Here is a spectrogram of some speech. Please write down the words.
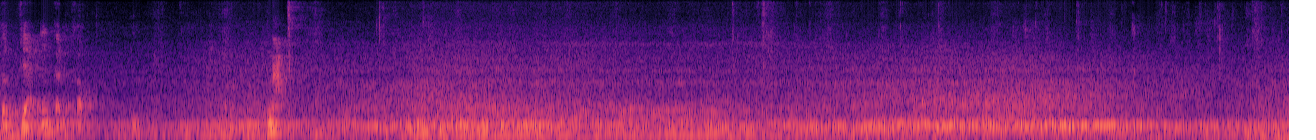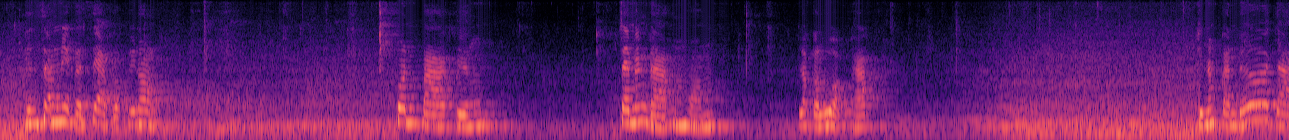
ครับตัดแจกกันครับ หนักกินซ้ำนี่ยก็แซ่บหรอกพี่น้องปนปลาเคียงใจแมงดาหอมๆ แล้วก็ลวกพัก กินน้ำกันเด้อจ้า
